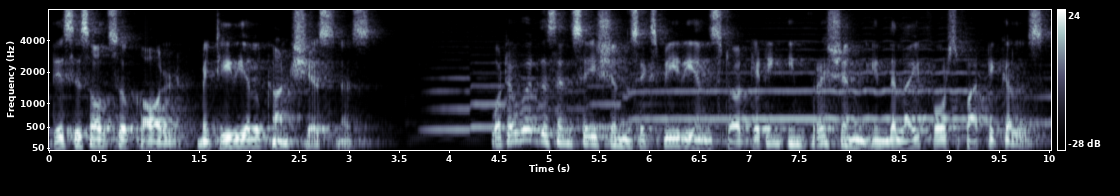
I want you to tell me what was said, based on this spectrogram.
This is also called material consciousness. Whatever the sensations experienced or getting impression in the life force particles,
